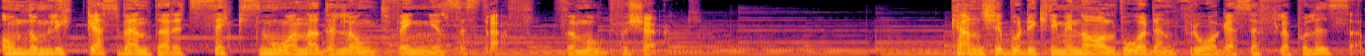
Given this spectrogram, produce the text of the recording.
Om de lyckas väntar ett sex månader långt fängelsestraff för mordförsök. Kanske borde kriminalvården fråga Säfflepolisen.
